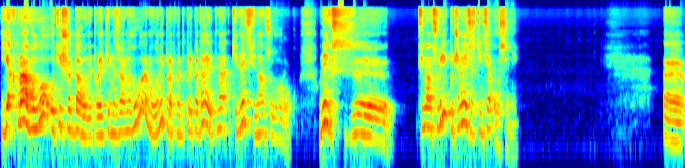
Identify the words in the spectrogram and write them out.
Як правило, оті шатдауни, про які ми з вами говоримо, вони припадають на кінець фінансового року. У них з, фінансовий рік починається з кінця осені. Е,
